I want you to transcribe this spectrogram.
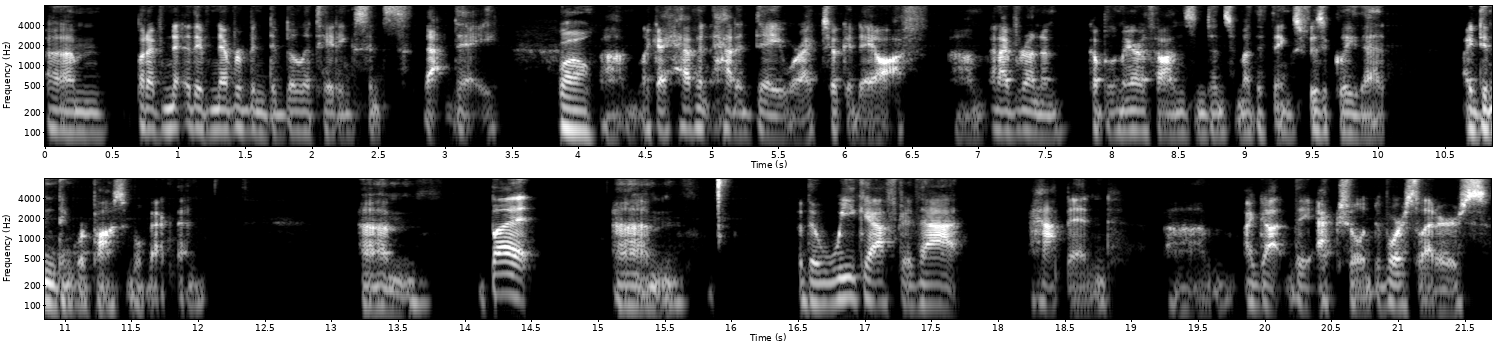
um, but I've ne- they've never been debilitating since that day. Wow. Um, like I haven't had a day where I took a day off. Um, and I've run a couple of marathons and done some other things physically that I didn't think were possible back then. Um, but um, the week after that happened, um, I got the actual divorce letters,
